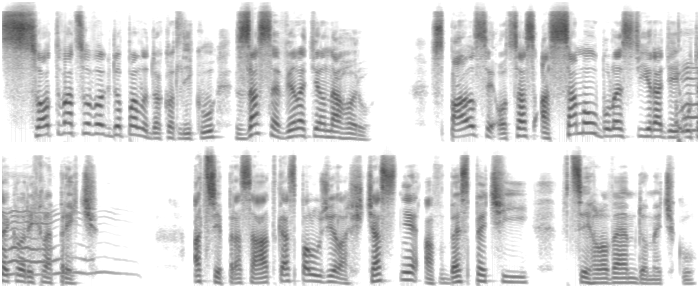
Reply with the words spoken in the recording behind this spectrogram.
Sotva co vlk dopadl do kotlíku, zase vyletěl nahoru. Spal si ocas a samou bolestí raději utekl rychle pryč. A tři prasátka spolu žila šťastně a v bezpečí v cihlovém domečku.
